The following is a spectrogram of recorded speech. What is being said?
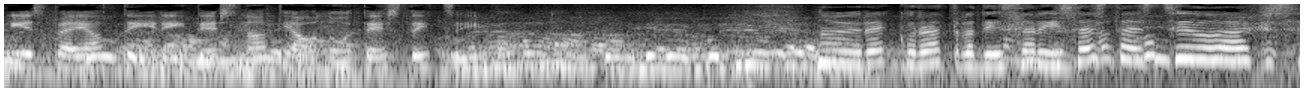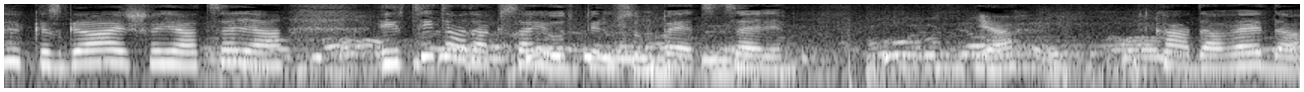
iespēja attīrīties un atjaunoties ticībā. Nu, re, kur atradies arī sestais cilvēks, kas gāja šajā ceļā. Ir citādāk sajūta pirms un pēc ceļa. Jā. Kādā veidā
